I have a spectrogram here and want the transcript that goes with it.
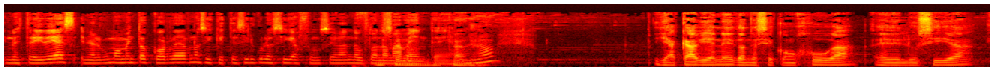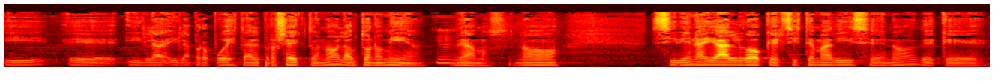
nuestra idea es en algún momento corrernos y que este círculo siga funcionando autónomamente, Funcionando, digamos, claro. ¿no? Y acá viene donde se conjuga eh, Lucía y, eh, y, la, y la propuesta del proyecto, ¿no? La autonomía, Mm. digamos. No, si bien hay algo que el sistema dice, ¿no? De que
